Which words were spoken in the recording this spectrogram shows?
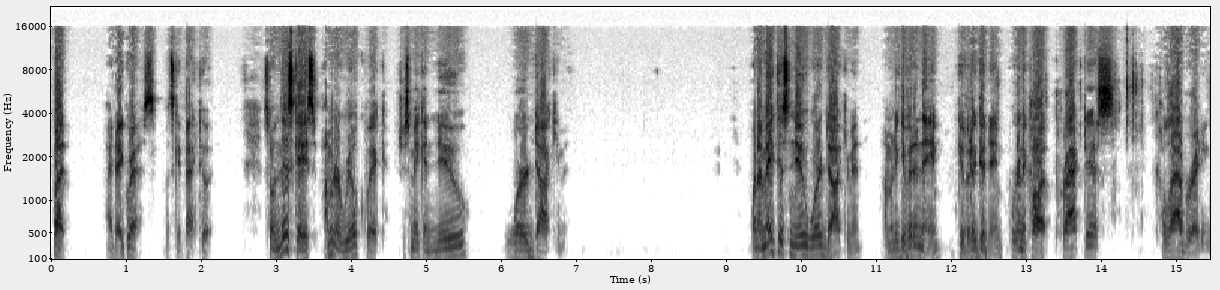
But I digress. Let's get back to it. So in this case, I'm going to real quick just make a new Word document. When I make this new Word document, I'm going to give it a name, give it a good name. We're going to call it Practice Collaborating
